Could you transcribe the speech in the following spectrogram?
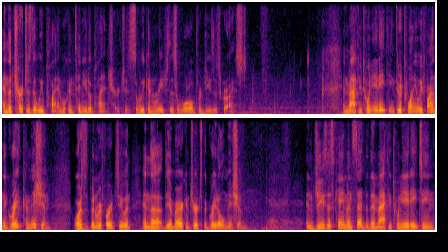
And the churches that we plant will continue to plant churches so we can reach this world for Jesus Christ. In Matthew 28 18 through 20, we find the Great Commission, or as it's been referred to in, in the, the American church, the Great Omission. And Jesus came and said to them, Matthew 28 18,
